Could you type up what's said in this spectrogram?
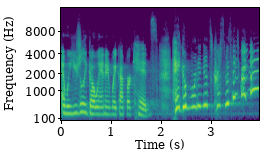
and we usually go in and wake up our kids. Hey, good morning, it's Christmas, it's Christmas!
